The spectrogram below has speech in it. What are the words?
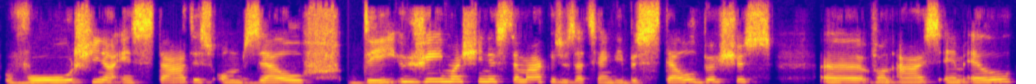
voor China in staat is om zelf DUV-machines te maken. Dus dat zijn die bestelbusjes uh, van ASML.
